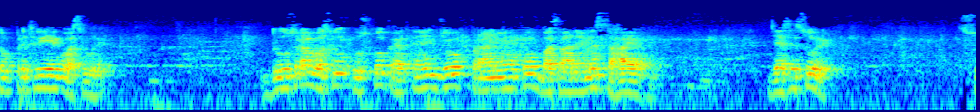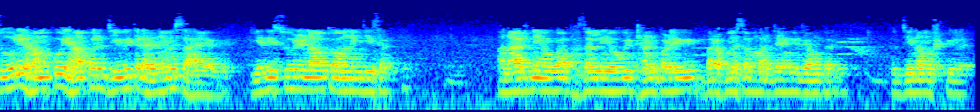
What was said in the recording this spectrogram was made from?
तो पृथ्वी एक वसु है। दूसरा वसु उसको कहते हैं जो प्राणियों को बसाने में सहायक है। जैसे सूर्य। सूर्य हमको यहाँ पर जीवित रहने में सहायक है। यदि सूर्य ना हो तो हम नहीं जी सकते। अनाज नहीं होगा, फ़सल नहीं होगी, ठंड पड़ेगी, बर्फ़ में सब मर जाएँगे, जम करके तो जीना मुश्किल है।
